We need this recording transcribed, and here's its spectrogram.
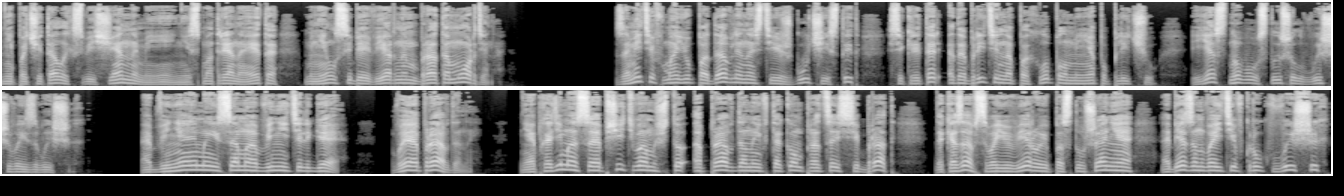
не почитал их священными и, несмотря на это, мнил себя верным братом Ордена. Заметив мою подавленность и жгучий стыд, секретарь одобрительно похлопал меня по плечу, и я снова услышал высшего из высших. «Обвиняемый и самообвинитель Г. Вы оправданы. Необходимо сообщить вам, что оправданный в таком процессе брат, доказав свою веру и послушание, обязан войти в круг высших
